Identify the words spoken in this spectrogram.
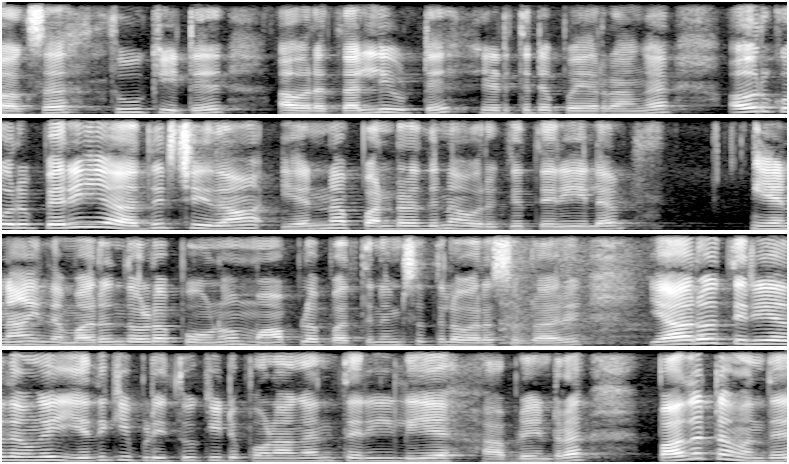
பாக்ஸை தூக்கிட்டு அவரை தள்ளி விட்டு எடுத்துகிட்டு போயிடுறாங்க. அவருக்கு ஒரு பெரிய அதிர்ச்சி தான் என்ன பண்ணுறதுன்னு அவருக்கு தெரியல. ஏன்னா இந்த மருந்தோடு போகணும். மாப்பிள்ளை பத்து நிமிஷத்தில் வர சொல்கிறாரு யாரோ தெரியாதவங்க எதுக்கு இப்படி தூக்கிட்டு போனாங்கன்னு தெரியலையே அப்படின்ற பதட்டம் வந்து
